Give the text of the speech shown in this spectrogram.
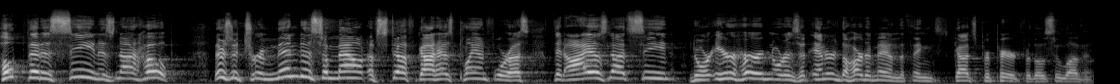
Hope that is seen is not hope. There's a tremendous amount of stuff God has planned for us that eye has not seen, nor ear heard, nor has it entered the heart of man, the things God's prepared for those who love Him.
